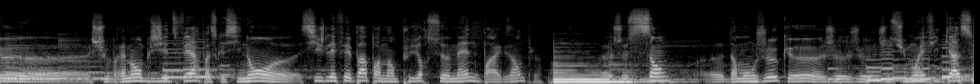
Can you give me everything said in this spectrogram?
que euh, je suis vraiment obligé de faire parce que sinon, euh, si je les fais pas pendant plusieurs semaines, par exemple, euh, je sens dans mon jeu que je, je suis moins efficace.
